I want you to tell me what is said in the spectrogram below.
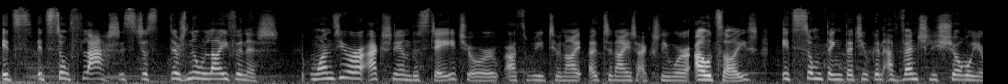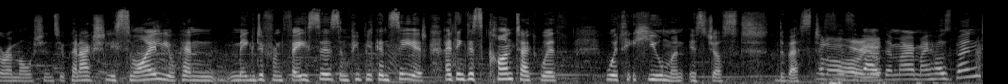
it's it's so flat. It's just there's no life in it once you're actually on the stage, or as we tonight uh, tonight actually were outside, it's something that you can eventually show your emotions. You can actually smile, you can make different faces, and people can see it. I think this contact with with human is just the best. Hello, this how is are you? Valdemar, my husband.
